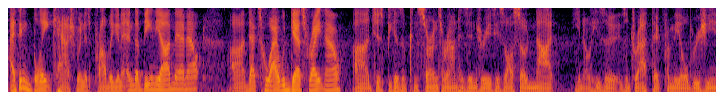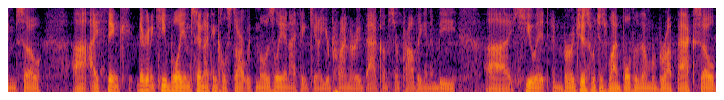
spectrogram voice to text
I think Blake Cashman is probably going to end up being the odd man out. Uh, that's who I would guess right now, uh, just because of concerns around his injuries. He's also not, you know, he's a he's a draft pick from the old regime, so uh, I think they're going to keep Williamson. I think he'll start with Mosley, and I think you know your primary backups are probably going to be uh, Hewitt and Burgess, which is why both of them were brought back. So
